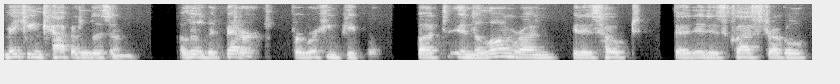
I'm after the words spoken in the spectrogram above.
making capitalism a little bit better for working people. But in the long run, it is hoped that it is class struggle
